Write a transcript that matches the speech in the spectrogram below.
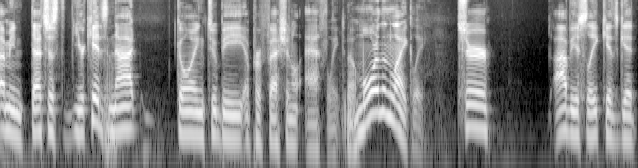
I mean, that's just your kid's not going to be a professional athlete. More than likely. Sure, obviously kids get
